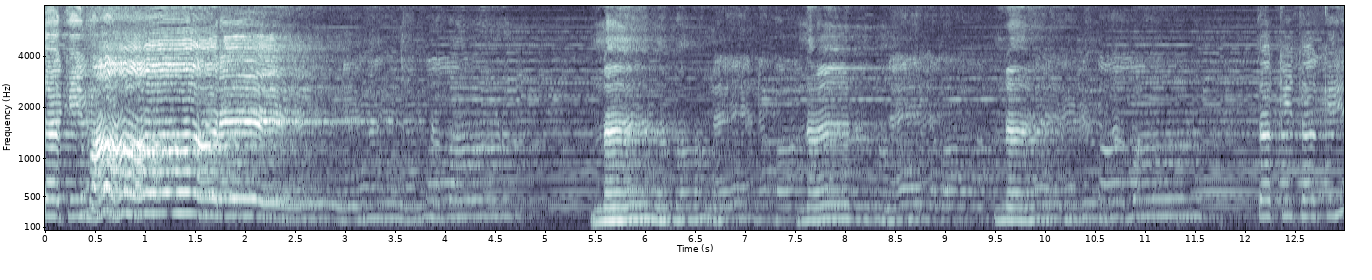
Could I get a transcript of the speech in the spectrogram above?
तकी मारे नैन તકી તકી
